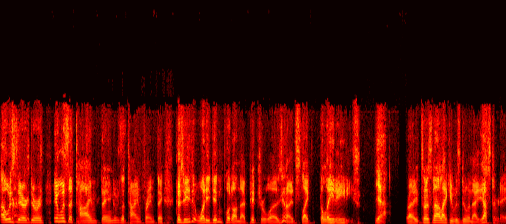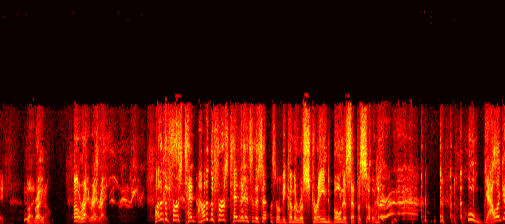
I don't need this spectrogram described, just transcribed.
I was there during. It was a time thing. It was a time frame thing because he did what he didn't put on that picture was you know it's like the late '80s, Yeah. right? So it's not like he was doing that yesterday, but Right. you know. Oh, right, right, right. How did the first ten? How did the first ten minutes of this episode become a restrained bonus episode? Who, Gallagher?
